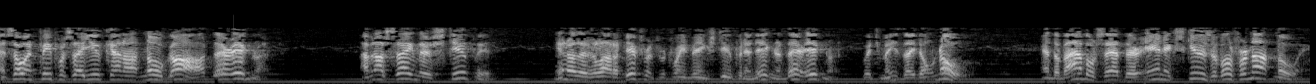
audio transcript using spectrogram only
And so when people say you cannot know God, they're ignorant. I'm not saying they're stupid. You know, there's a lot of difference between being stupid and ignorant. They're ignorant, which means they don't know. And the Bible said they're inexcusable for not knowing.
